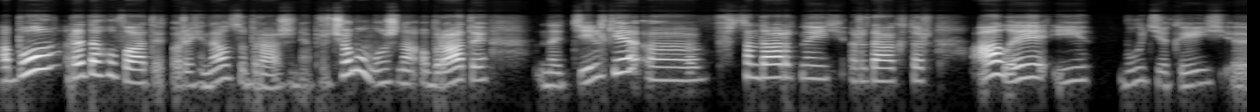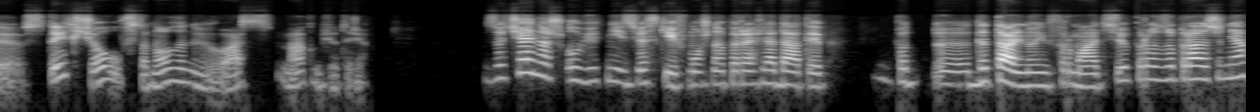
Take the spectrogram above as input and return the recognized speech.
Або редагувати оригінал зображення. Причому можна обрати не тільки е, стандартний редактор, але і будь-який е, з тих, що встановлений у вас на комп'ютері. Звичайно ж, у вікні зв'язків можна переглядати е, детальну інформацію про зображення,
